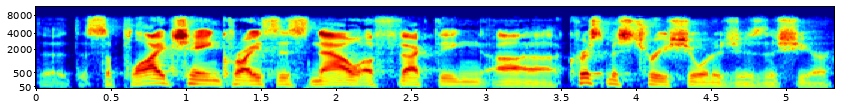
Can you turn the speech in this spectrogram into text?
the, the supply chain crisis now affecting uh, Christmas tree shortages this year.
